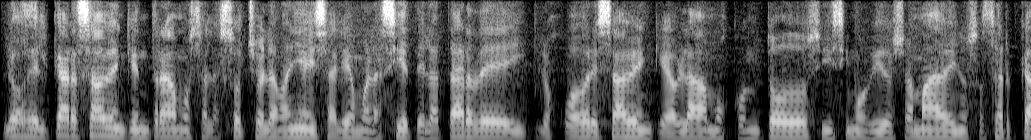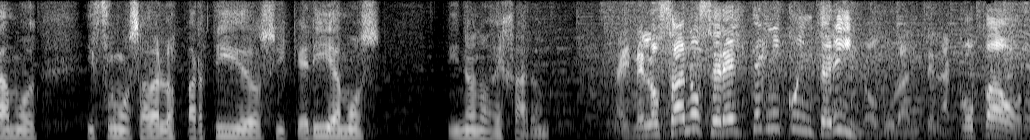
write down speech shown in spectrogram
Los del CAR saben que entrábamos a las 8 de la mañana y salíamos a las 7 de la tarde y los jugadores saben que hablábamos con todos y hicimos videollamada y nos acercamos y fuimos a ver los partidos y queríamos y no nos dejaron. Jaime Lozano será el técnico interino durante la Copa Oro.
